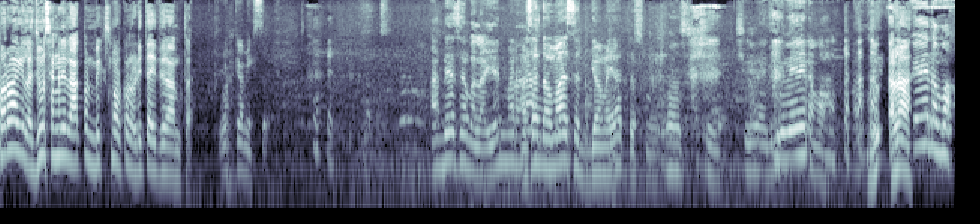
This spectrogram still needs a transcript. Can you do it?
ಪರವಾಗಿಲ್ಲ ಜ್ಯೂಸ್ ಅಂಗಡಿಲಿ ಹಾಕೊಂಡು ಮಿಕ್ಸ್ ಮಾಡ್ಕೊಂಡು ಹೊಡಿತಾ ಇದ್ದೀರಾ ಅಂತ. ವೋಡ್ಕಾ ಮಿಕ್ಸ್ ಅಭ್ಯಾಸ ಬಲ ಏನ್ ಮಾಡ ಅಸದಮ ಸದ್ಗಮಯ ತಸ್ಮೈ. ಗುರುವೇ ನಮಃ. ಅಲ್ಲ. ಗುರುವೇ ನಮಃ.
